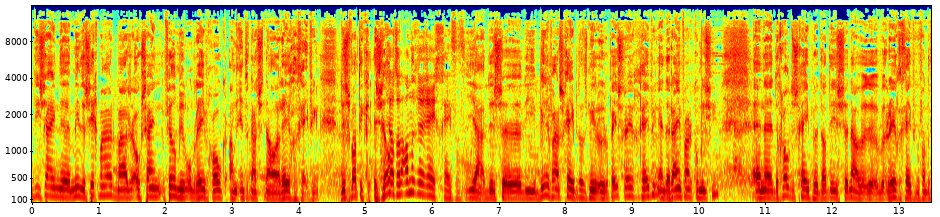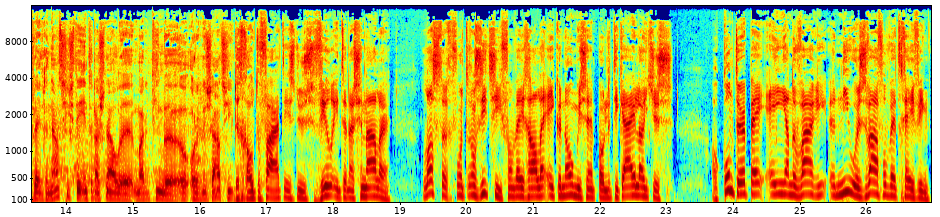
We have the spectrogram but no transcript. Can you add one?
die zijn minder zichtbaar, maar ook zijn veel meer onderhevig ook aan internationale regelgeving. Dus wat ik zelf... Geldt een andere regelgeving voor? Ja, dus uh, die binnenvaartschepen, dat is meer Europese regelgeving. En de Rijnvaartcommissie. En uh, de grote schepen, dat is uh, nou, de regelgeving van de Verenigde Naties. De internationale maritieme organisatie. De grote vaart is dus veel internationaler. Lastig voor transitie vanwege alle economische en politieke eilandjes. Al komt er per 1 januari een nieuwe zwavelwetgeving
